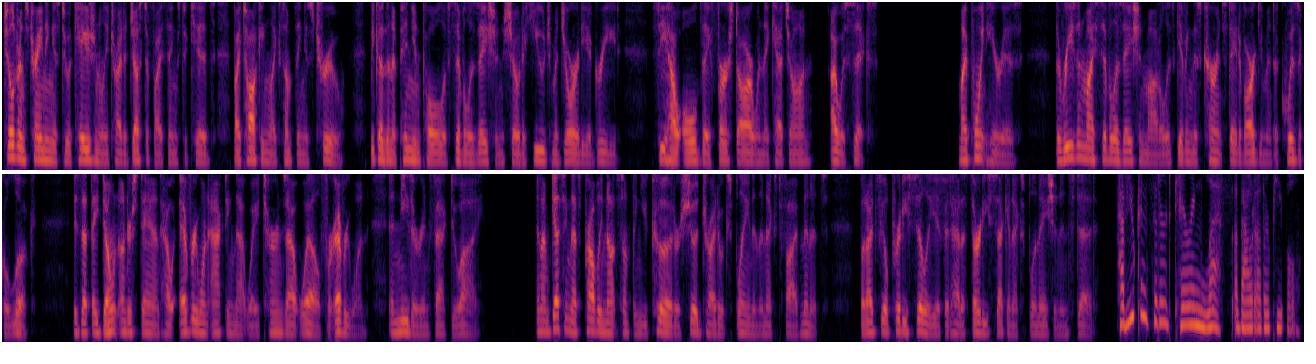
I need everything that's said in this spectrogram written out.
Children's training is to occasionally try to justify things to kids by talking like something is true, because an opinion poll of civilization showed a huge majority agreed. See how old they first are when they catch on? I was six. My point here is the reason my civilization model is giving this current state of argument a quizzical look is that they don't understand how everyone acting that way turns out well for everyone, and neither, in fact, do I. And I'm guessing that's probably not something you could or should try to explain in the next five minutes, but I'd feel pretty silly if it had a 30 second explanation instead. Have you considered caring less about other people?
